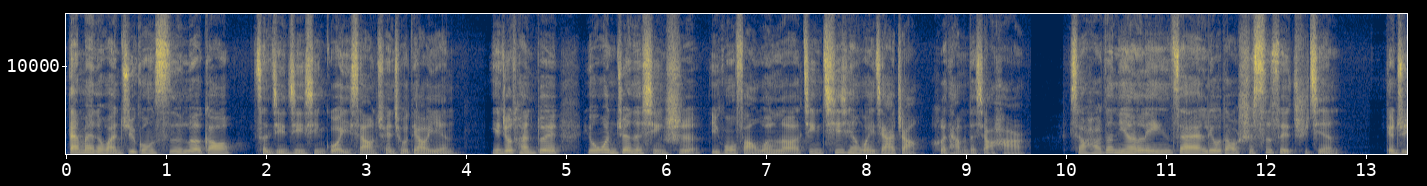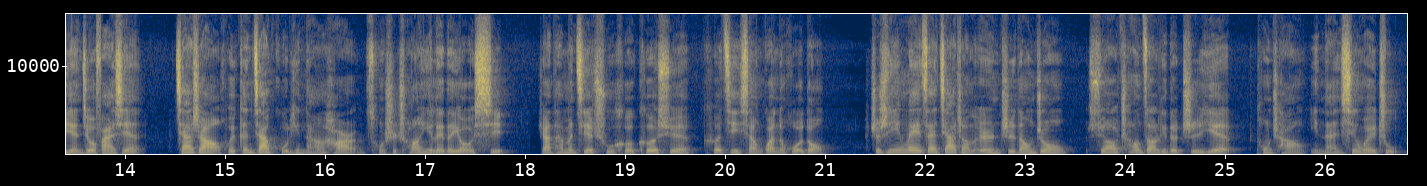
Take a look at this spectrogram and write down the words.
丹麦的玩具公司乐高曾经进行过一项全球调研，研究团队用问卷的形式，一共访问了近七千位家长和他们的小孩儿，小孩的年龄在六到十四岁之间。根据研究发现，家长会更加鼓励男孩从事创意类的游戏，让他们接触和科学、科技相关的活动。这是因为在家长的认知当中，需要创造力的职业通常以男性为主，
